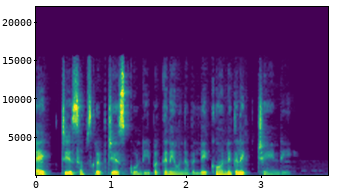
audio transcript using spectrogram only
లైక్ చేసి సబ్స్క్రైబ్ చేసుకోండి. పక్కనే ఉన్న బెల్ ఐకాన్ని క్లిక్ చేయండి.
